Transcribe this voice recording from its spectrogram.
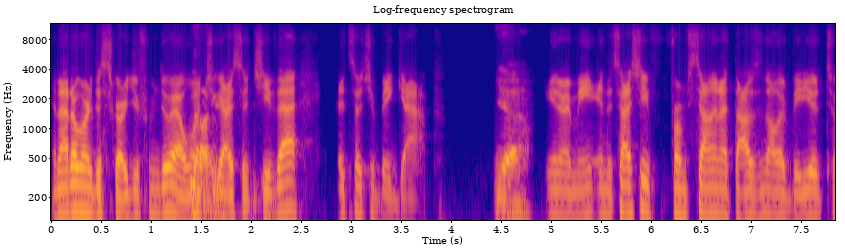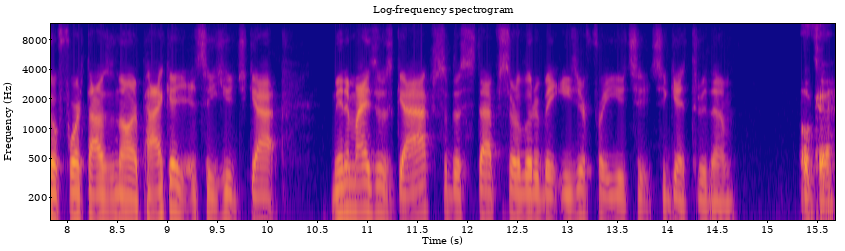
and I don't want to discourage you from doing it. I want No, you you- guys to achieve that. It's such a big gap. yeah. You know what I mean? And it's actually from selling a thousand dollar video to a four thousand dollar package. It's a huge gap. Minimize those gaps so the steps are a little bit easier for you to to get through them. Okay.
